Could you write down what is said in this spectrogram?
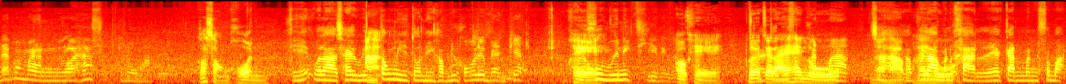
ได้ประมาณ 150กิโลครับก็สองคน ทีนี้เวลาใช้วินอะ ต้องมีตัวนี้ครับ recovery blanket โอเคเพื่อคุมวินอีกทีหนึ่งครับโอเค เพื่อจะได้ให้รู้ตัวนี้สำคัญมากใช่นะครับ ครับให้เวลารู้มันขาดเลยกันมันสะบัด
